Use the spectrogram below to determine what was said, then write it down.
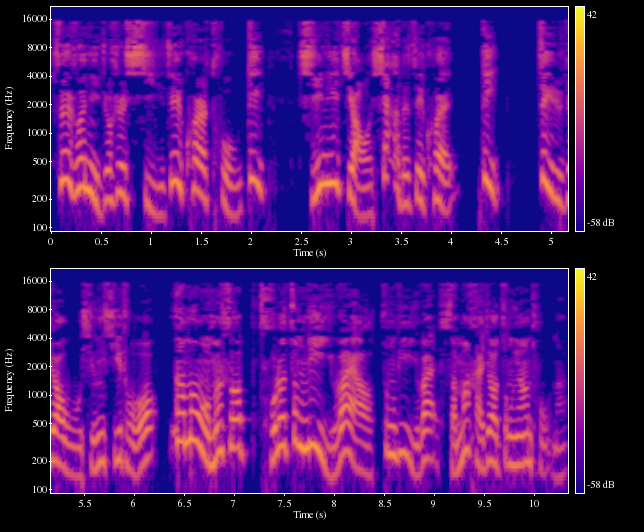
所以说，你就是喜这块土地，洗你脚下的这块地，这就叫五行洗土。那么我们说，除了种地以外啊，种地以外，什么还叫中央土呢？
